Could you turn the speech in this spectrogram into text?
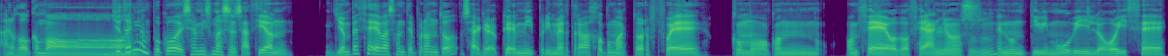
algo como... Yo tenía un poco esa misma sensación. Yo empecé bastante pronto, o sea, creo que mi primer trabajo como actor fue como con 11 o 12 años en un TV movie, luego hice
